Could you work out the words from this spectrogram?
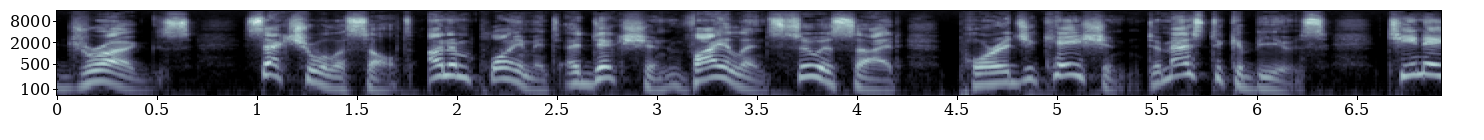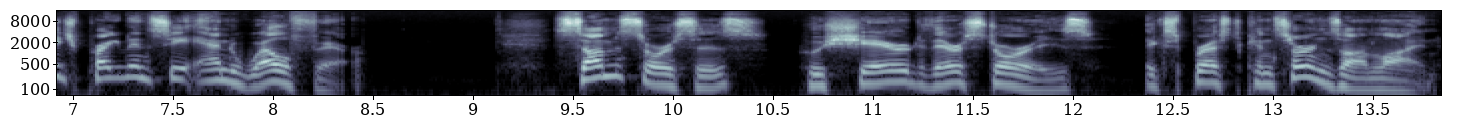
drugs, sexual assault, unemployment, addiction, violence, suicide, poor education, domestic abuse, teenage pregnancy, and welfare. Some sources who shared their stories expressed concerns online,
